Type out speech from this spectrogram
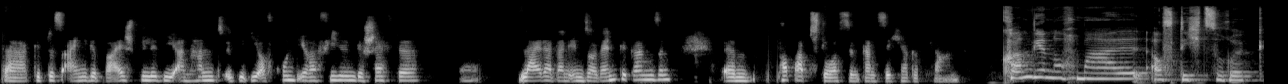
Da gibt es einige Beispiele, die anhand, die aufgrund ihrer vielen Geschäfte äh, leider dann insolvent gegangen sind. Ähm, Pop-up-Stores sind ganz sicher geplant. Kommen wir noch mal auf dich zurück.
